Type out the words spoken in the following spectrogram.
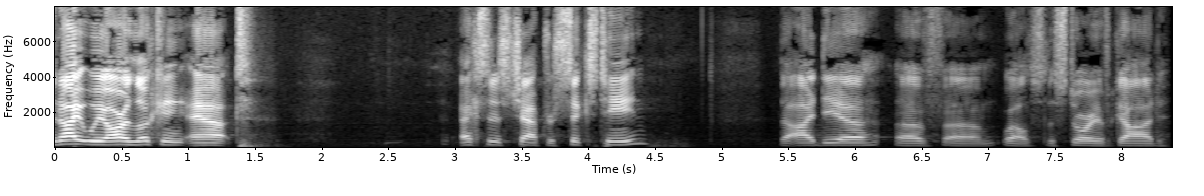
Tonight we are looking at Exodus chapter 16, the idea of, um, well, it's the story of God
